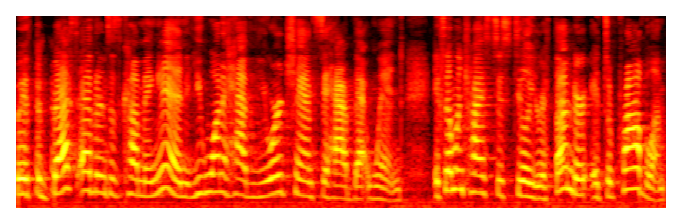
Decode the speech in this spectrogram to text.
But if the best evidence is coming in, you want to have your chance to have that wind. If someone tries to steal your thunder, it's a problem.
